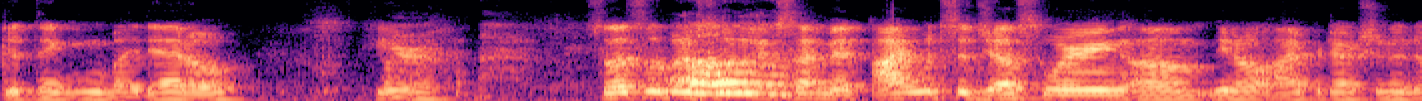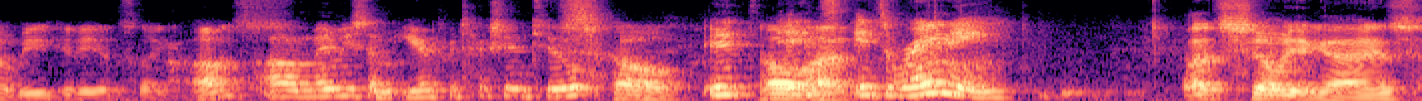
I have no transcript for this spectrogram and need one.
Good thinking by Dado here. So that's a little bit of fun and Oh. excitement. I would suggest wearing, um, you know, eye protection and don't be idiots like us. Um, maybe some ear protection too. so It, Hold it's on. it's raining, let's show you guys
